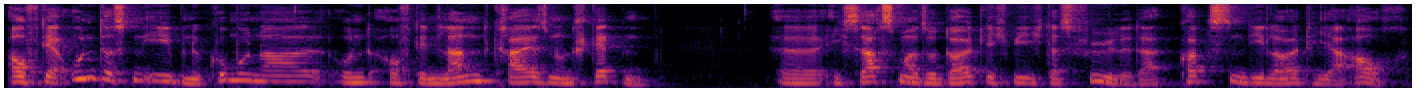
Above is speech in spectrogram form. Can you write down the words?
Auf der untersten Ebene, kommunal und auf den Landkreisen und Städten, äh, ich sage es mal so deutlich, wie ich das fühle, da kotzen die Leute ja auch.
